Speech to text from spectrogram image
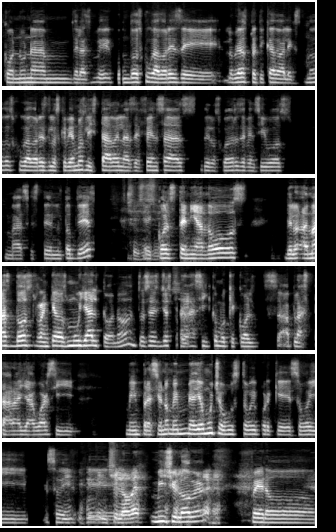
con una de las eh, con dos jugadores de, lo habíamos platicado, Alex, ¿no? Dos jugadores de los que habíamos listado en las defensas, de los jugadores defensivos más este, en el top 10. Sí, sí, Eh, sí. Colts tenía dos, de lo- además dos rankeados muy alto, ¿no? Entonces yo esperaba Sí. así como que Colts aplastara a Jaguars y me impresionó, me, me dio mucho gusto, güey, porque soy, soy eh, lover. Lover, pero,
